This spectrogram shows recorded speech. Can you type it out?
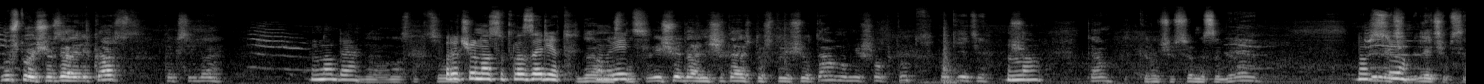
ну что, еще взяли лекарств, как всегда. Ну да. Да, у нас тут Короче, у нас тут лазарет. да, у Он нас видите? еще, да, не считаешь то, что еще там мешок, тут в пакете, Ну, там. Короче, все мы собираем ну и все. лечим- лечимся.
